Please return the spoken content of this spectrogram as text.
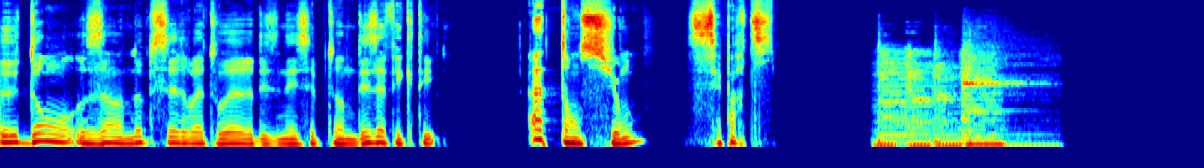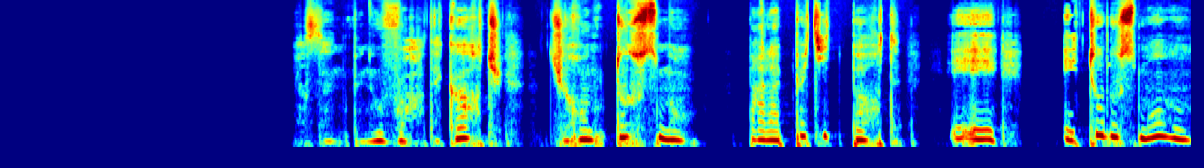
euh, dans un observatoire des années 70 désaffecté. Attention, c'est parti. Personne ne peut nous voir, d'accord? Tu, tu rentres doucement par la petite porte et, et, et tout doucement, on,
